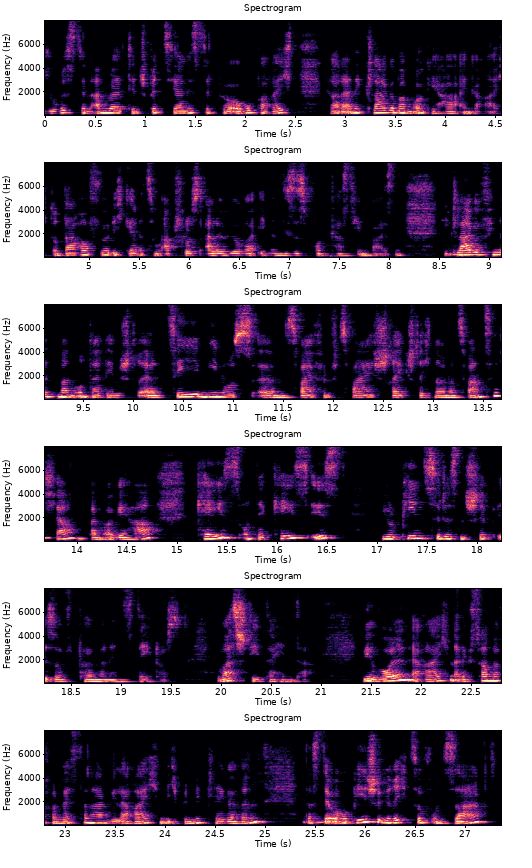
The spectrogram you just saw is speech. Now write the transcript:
Juristin, Anwältin, Spezialistin für Europarecht, gerade eine Klage beim EuGH eingereicht. Und darauf würde ich gerne zum Abschluss alle HörerInnen dieses Podcasts hinweisen. Die Klage findet man unter unter dem äh, C-252-29, ähm, ja, beim EuGH, Case. Und der Case ist European Citizenship is of Permanent Status. Was steht dahinter? Wir wollen erreichen, Alexander von Westernhagen will erreichen, ich bin Mitklägerin, dass der Europäische Gerichtshof uns sagt,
